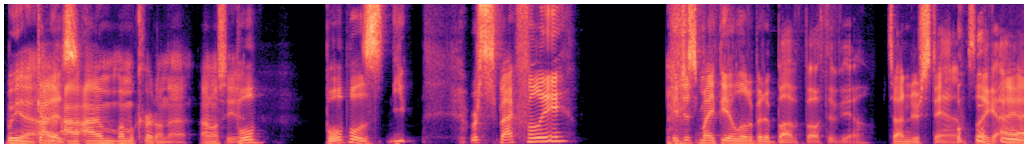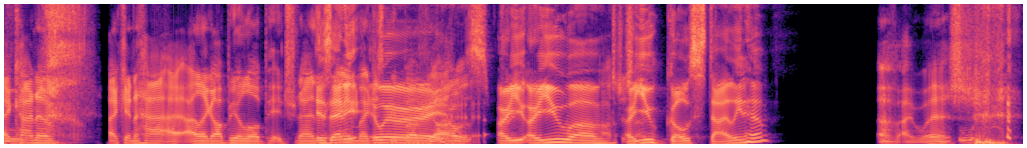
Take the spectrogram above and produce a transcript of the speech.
But yeah, Guys. I, I, I'm, I'm a Kurt on that. I don't see it. Bol, Bol You, respectfully, it just might be a little bit above both of you to understand. Like I, I kind of, I can have, I, I like, I'll be a little patronizing. Is and any? it might Wait, just wait, be above wait, y'all. Was Are you? Are you? Um, are you ghost styling him? Oh, I wish.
